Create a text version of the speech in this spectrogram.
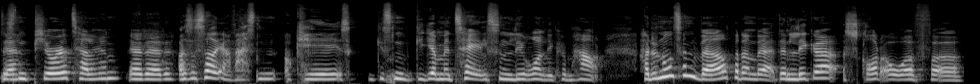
Det er Ja. sådan pure Italian. ja, det er det. Og så sad jeg og var sådan, okay, så sådan, gik jeg mentalt sådan lige rundt i København. Har du nogensinde været på den der, den ligger skråt over for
